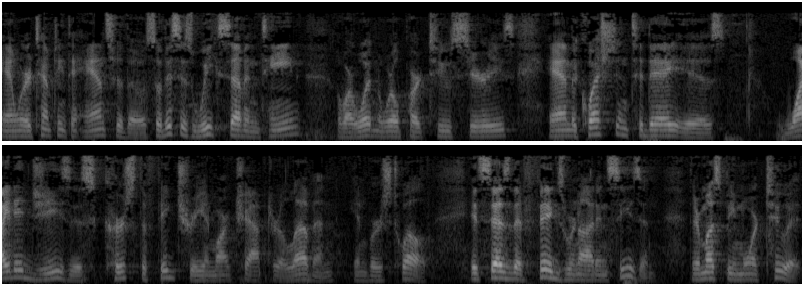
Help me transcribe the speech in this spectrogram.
and we're attempting to answer those. So, this is week 17 of our What in the World Part 2 series. And the question today is why did Jesus curse the fig tree in Mark chapter 11 in verse 12? It says that figs were not in season. There must be more to it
